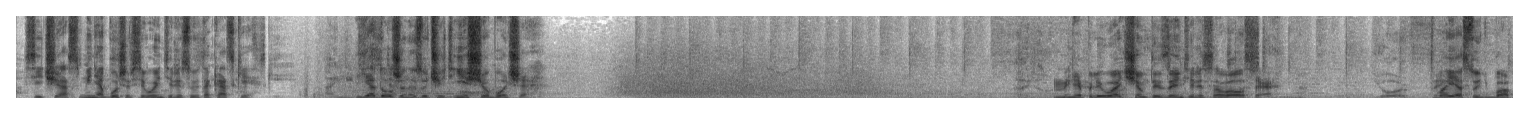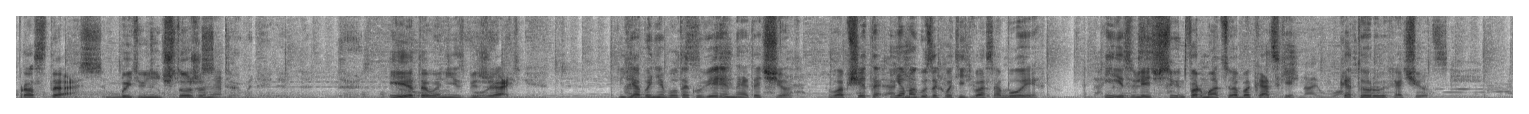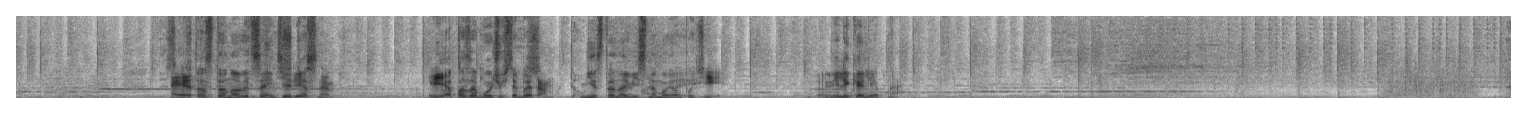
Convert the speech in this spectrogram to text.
Сейчас меня больше всего интересует Акацки. Я должен изучить еще больше. Мне плевать, чем ты заинтересовался. Твоя судьба проста — быть уничтоженным. И этого не избежать. Я бы не был так уверен на этот счет. Вообще-то, я могу захватить вас обоих и извлечь всю информацию об Акацке, которую хочу. Это становится интересным. И я позабочусь об этом. Не становись на моем пути. Великолепно.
